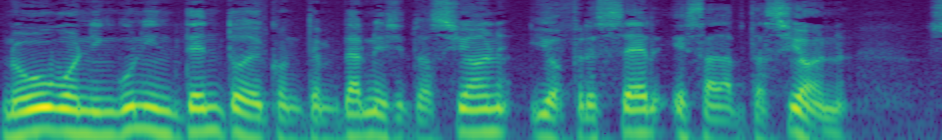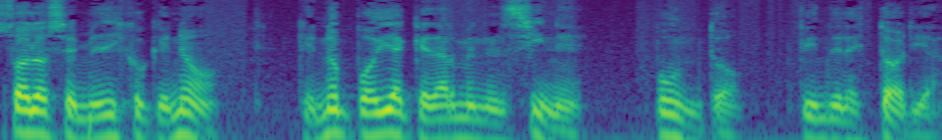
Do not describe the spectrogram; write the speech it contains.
No hubo ningún intento de contemplar mi situación y ofrecer esa adaptación. Solo se me dijo que no, que no podía quedarme en el cine. Punto. Fin de la historia.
